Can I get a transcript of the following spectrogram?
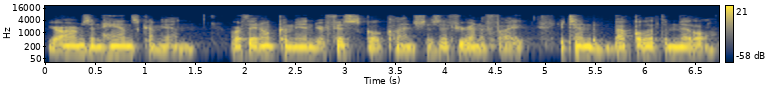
your arms and hands come in. Or if they don't come in, your fists go clenched as if you're in a fight. You tend to buckle at the middle.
